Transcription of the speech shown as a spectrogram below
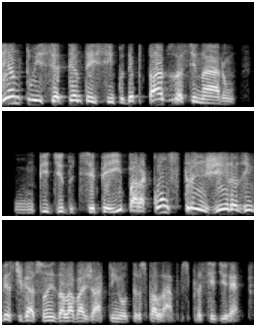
175 deputados assinaram um pedido de CPI para constranger as investigações da Lava Jato, em outras palavras, para ser direto.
